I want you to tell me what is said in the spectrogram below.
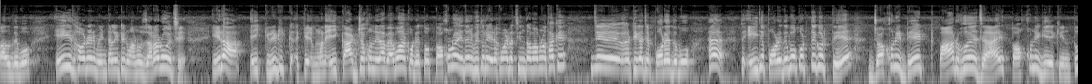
কাল দেবো, এই ধরনের মেন্টালিটির মানুষ যারা রয়েছে, এরা এই ক্রেডিট মানে এই কার্ড যখন এরা ব্যবহার করে, তো তখনও এদের ভিতরে এরকম একটা চিন্তাভাবনা থাকে যে, ঠিক আছে, পরে দেবো হ্যাঁ? তো এই যে পরে দেবো করতে করতে, যখনই ডেট পার হয়ে যায়, তখনই গিয়ে কিন্তু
